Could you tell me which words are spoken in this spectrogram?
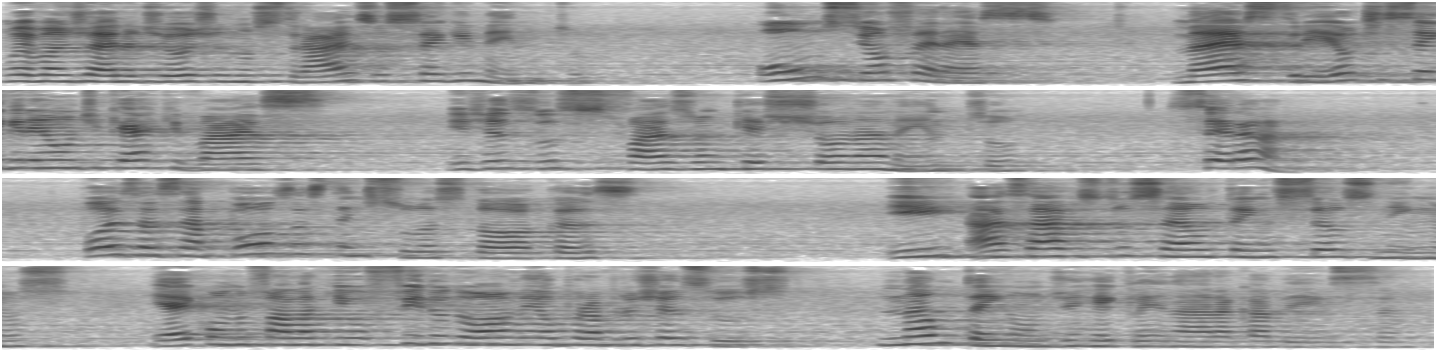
O Evangelho de hoje nos traz o seguimento. Um se oferece, Mestre, eu te seguirei onde quer que vás. E Jesus faz um questionamento: Será? Pois as raposas têm suas tocas e as aves do céu têm os seus ninhos. E aí, quando fala que o filho do homem é o próprio Jesus, não tem onde reclinar a cabeça.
